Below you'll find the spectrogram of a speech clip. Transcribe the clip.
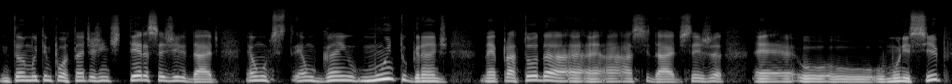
então é muito importante a gente ter essa agilidade. É um, é um ganho muito grande né, para toda a, a, a, cidade, seja é, o, o, o município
